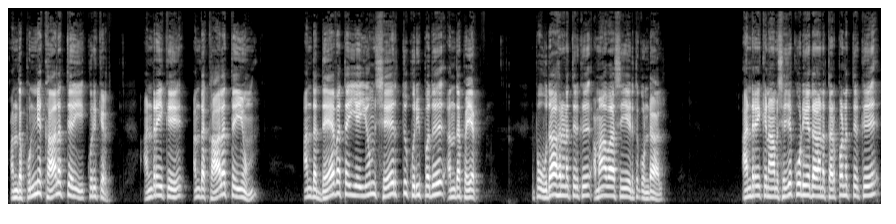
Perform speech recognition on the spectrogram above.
அந்த புண்ணிய காலத்தை குறிக்கிறது. அன்றைக்கு அந்த காலத்தையும் அந்த தேவத்தையையும் சேர்த்து குறிப்பது அந்த பெயர். இப்போது உதாரணத்திற்கு அமாவாசையை எடுத்துக்கொண்டால் அன்றைக்கு நாம் செய்யக்கூடியதான தர்ப்பணத்திற்கு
